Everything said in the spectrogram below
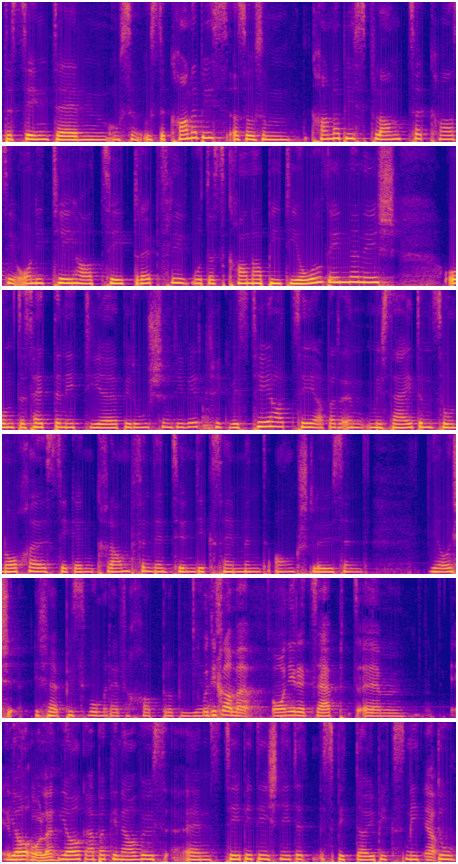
das sind ähm, aus, aus der Cannabis, also aus dem Cannabispflanzen quasi ohne THC-Tröpfchen, wo das Cannabidiol drinnen ist. Und das dann nicht die berauschende Wirkung wie das THC, aber ähm, wir sagen dem so nachher, es sei ein krampfend, entzündungshemmend, angstlösend. Ja, ist, ist etwas, wo man einfach probieren kann. Und die kann man ohne Rezept ähm, Ja, empfehlen. ja, aber genau, weil es, ähm, das CBD ist nicht ein Betäubungsmittel.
